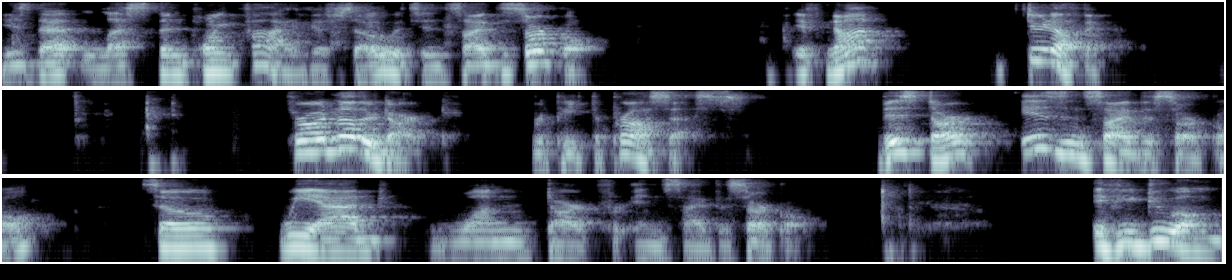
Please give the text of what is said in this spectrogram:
is that less than 0.5? If so, it's inside the circle. If not, do nothing. Throw another dart. Repeat the process. This dart is inside the circle, so we add one dart for inside the circle. If you do a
